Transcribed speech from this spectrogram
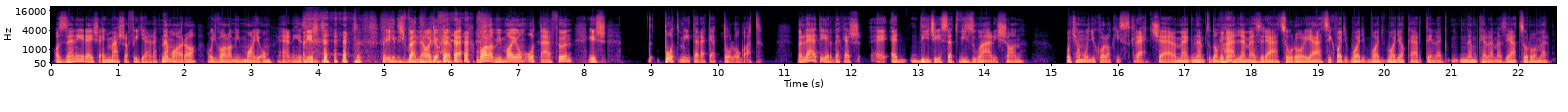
A zenére is egymásra figyelnek. Nem arra, hogy valami majom, elnézést, én is benne vagyok ebben, valami majom ott áll fönn, és potmétereket tologat. Mert lehet érdekes egy DJ set vizuálisan, hogyha mondjuk valaki scratch meg nem tudom Igen. hány lemezjátszóról játszik, vagy, vagy, vagy, vagy akár tényleg nem kell lemezjátszóról, mert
